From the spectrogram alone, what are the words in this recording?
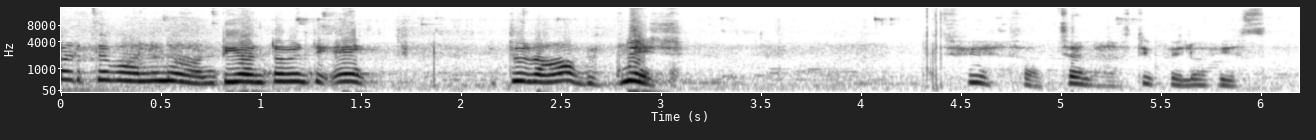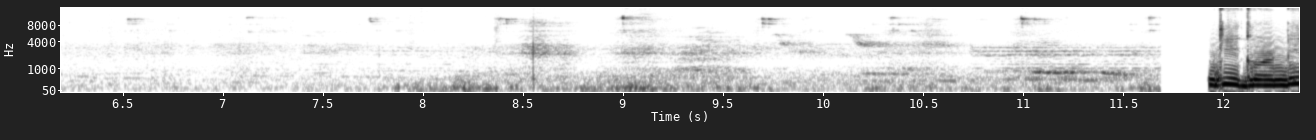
పడితే వాళ్ళని ఆంటీ అంటావేంటి? ఏ ఇటు రా విఘ్నేష్. సచ్చ నాస్టిక్ ఫెలో హీస్ ఇదిగోండి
